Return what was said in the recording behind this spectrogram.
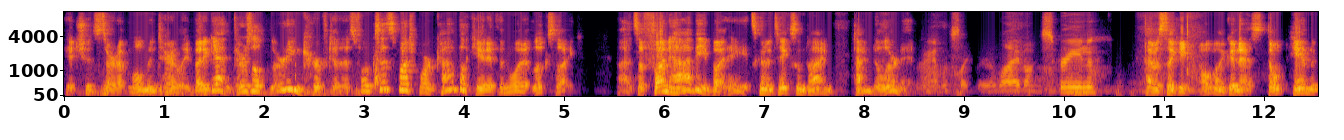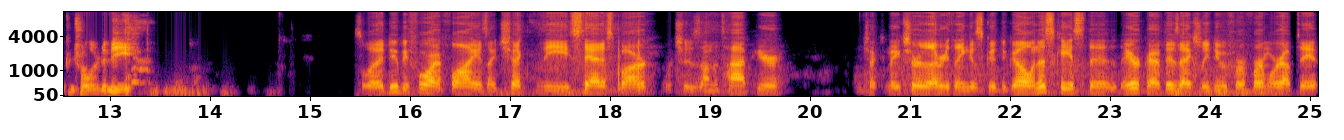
It should start up momentarily. But again, there's a learning curve to this, folks. It's much more complicated than what it looks like. Uh, it's a fun hobby, but hey, it's going to take some time time to learn it. All right, looks like we're live on the screen. I was thinking, oh my goodness, don't hand the controller to me. So what I do before I fly is I check the status bar, which is on the top here. I check to make sure that everything is good to go. In this case, the, the aircraft is actually due for a firmware update.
